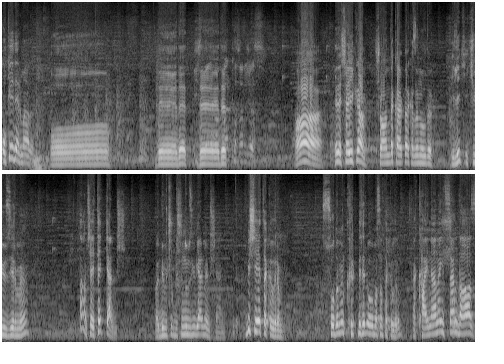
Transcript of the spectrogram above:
okey derim abi. Oo. Dedet, dedet. kazanacağız. Aa, evet çay ikram. Şu anda kalpler kazanıldı. İlik 220. Tamam şey tek gelmiş. Böyle bir buçuk düşündüğümüz gibi gelmemiş yani. Bir şeye takılırım. Sodanın 40 litre olmasına takılırım. Ya kaynağına gitsen daha az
